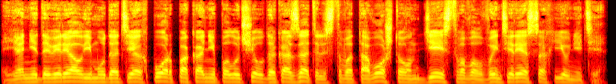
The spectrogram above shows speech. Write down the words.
«Я не доверял ему до тех пор, пока не получил доказательства того, что он действовал в интересах Юнити.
